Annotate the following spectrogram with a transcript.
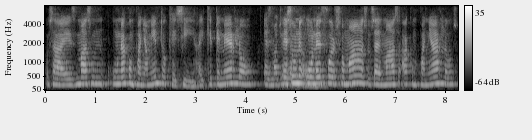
o sea, es más un, un, acompañamiento que sí, hay que tenerlo. Es, es un, un, esfuerzo más, o sea, es más acompañarlos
